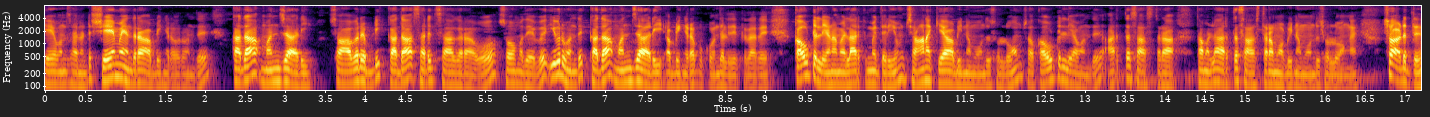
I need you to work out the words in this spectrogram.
கே வந்து சார் ஷேமேந்திரா அப்படிங்கிறவர் வந்து கதா மஞ்சாரி. ஸோ அவர் எப்படி கதா சரித் சாகராவோ சோமதேவ் இவர் வந்து கதா மஞ்சாரி அப்படிங்கிற புக் வந்து எழுதியிருக்கிறாரு. கௌட்டில்யா நம்ம எல்லாருக்குமே தெரியும் சாணக்கியா அப்படின்னு நம்ம வந்து சொல்லுவோம். ஸோ கௌட்டில்யா வந்து அர்த்த சாஸ்திரா தமிழில் அர்த்த சாஸ்திரம் அப்படின்னு நம்ம வந்து சொல்லுவாங்க. ஸோ அடுத்து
